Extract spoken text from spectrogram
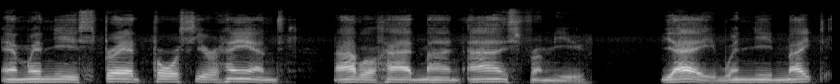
And when ye spread forth your hands, I will hide mine eyes from you. Yea, when ye make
